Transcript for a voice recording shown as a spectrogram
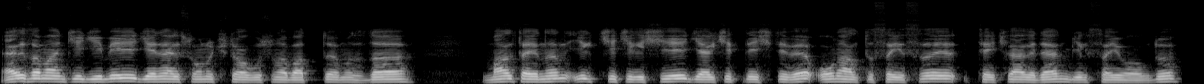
Her zamanki gibi genel sonuç tablosuna baktığımızda Mart ayının ilk çekilişi gerçekleşti ve 16 sayısı tekrar eden bir sayı oldu.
